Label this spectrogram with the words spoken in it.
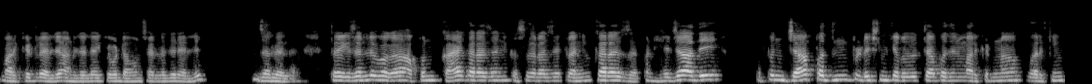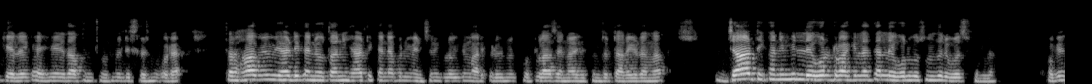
मार्केट रॅली आणलेलं आहे किंवा डाऊन साईडला जे रॅली झालेलं आहे. तर एक्झॅक्टली बघा आपण काय करायचं आणि कसं करायचं प्लॅनिंग करायचं. आहे पण ह्याच्या आधी आपण ज्या पद्धतीने प्रिडिक्शन केलं होतं त्या पद्धतीने मार्केटनं वर्किंग केलंय का हे एकदा आपण छोटं डिस्कशन करूया. तर हा व्ह्यू ह्या ठिकाणी होता आणि ह्या ठिकाणी आपण मेन्शन केलं की मार्केट कुठलाच येणार हे तुमचं टार्गेट येणार ज्या ठिकाणी मी लेवल ड्रॉ केला त्या लेवलपासून रिव्हर्स फिरला ओके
